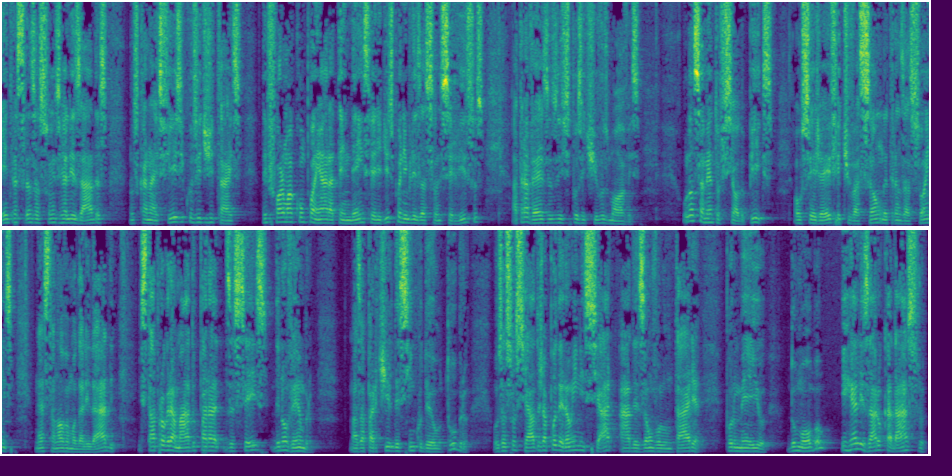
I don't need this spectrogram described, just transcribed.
entre as transações realizadas nos canais físicos e digitais, de forma a acompanhar a tendência de disponibilização de serviços através dos dispositivos móveis. O lançamento oficial do Pix ou seja, a efetivação de transações nesta nova modalidade, está programado para 16 de novembro, mas a partir de 5 de outubro, os associados já poderão iniciar a adesão voluntária por meio do mobile e realizar o cadastro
